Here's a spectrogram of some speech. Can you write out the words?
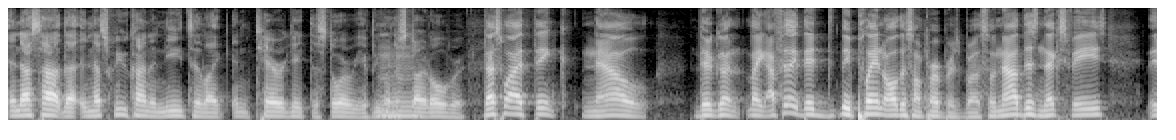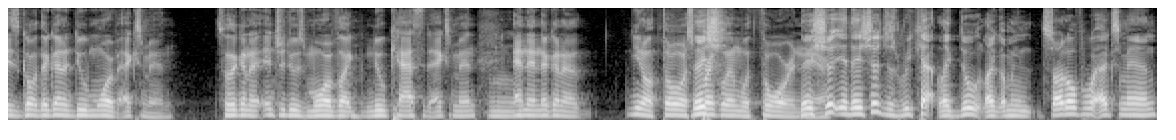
And that's how that, and that's who you kind of need to like interrogate the story if you're gonna Mhm. start over. That's why I think now they're gonna like. I feel like they they planned all this on purpose, bro. So now this next phase is going. They're gonna do more of X Men. So they're gonna introduce more of like new cast casted X Men, and then they're gonna you know throw a sprinkle in with Thor in They there. should, yeah, they should just recap. Like, dude, like I mean, start over with X Men.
